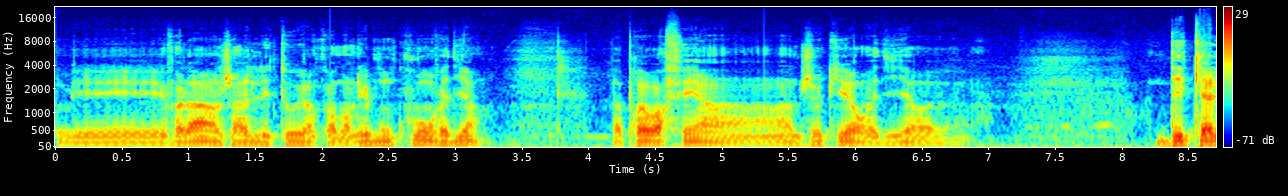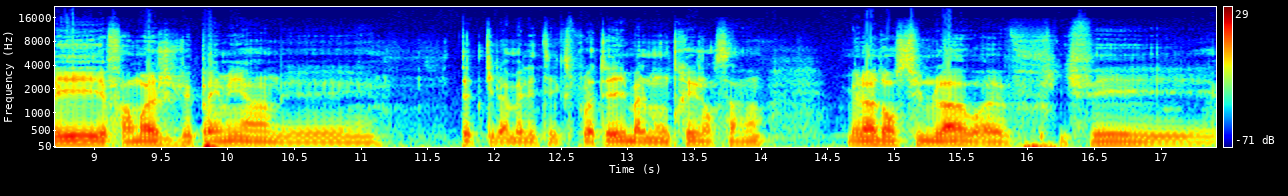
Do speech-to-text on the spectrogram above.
Mais voilà, Jared Leto est encore dans les bons coups, on va dire après avoir fait un, Joker, on va dire, euh, décalé. Enfin, moi, je l'ai pas aimé, hein, mais peut-être qu'il a mal été exploité, mal montré, j'en sais rien. Mais là, dans ce film-là, ouais, il fait.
